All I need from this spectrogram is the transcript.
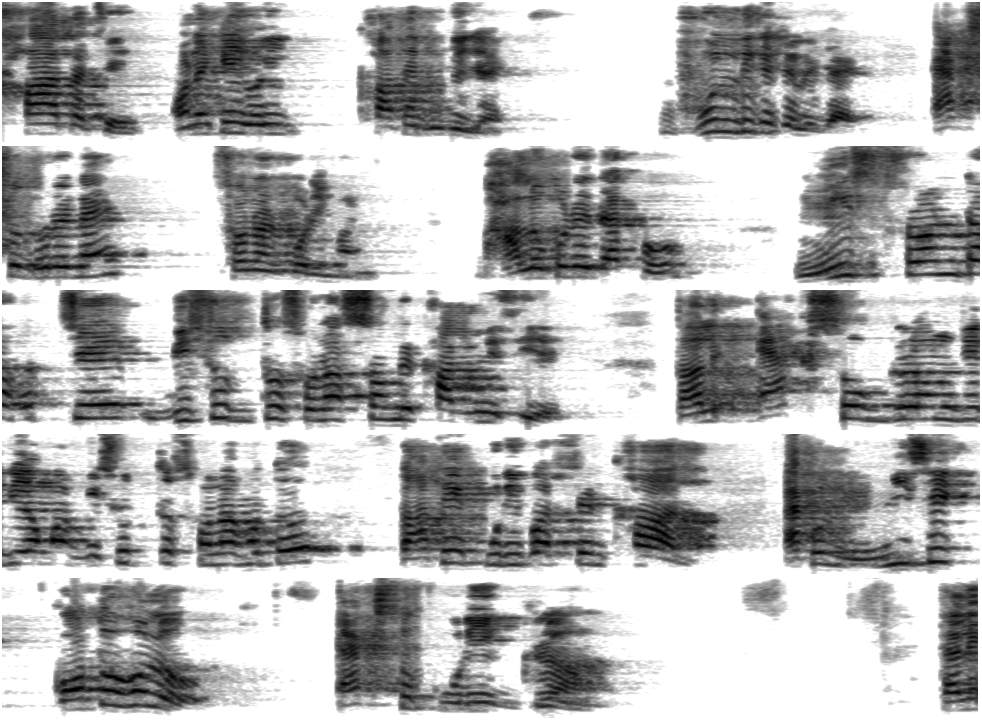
খাত আছে, অনেকেই ওই খাতে ঢুকে যায়, ভুল দিকে চলে যায়। একশো ধরে নেয় সোনার পরিমাণ। ভালো করে দেখো, মিশ্রণটা হচ্ছে বিশুদ্ধ সোনার সঙ্গে খাদ মিশিয়ে। তাহলে একশো গ্রাম যদি আমার বিশুদ্ধ সোনা হতো, তাতে কুড়ি পার্সেন্ট খাদ। এখন মিশে কত হলো? একশো কুড়ি গ্রাম। তাহলে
